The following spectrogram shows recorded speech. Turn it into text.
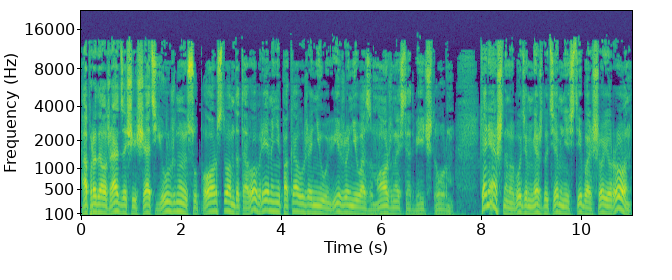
а продолжать защищать южную с упорством до того времени, пока уже не увижу невозможность отбить штурм». Конечно, мы будем между тем нести большой урон,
